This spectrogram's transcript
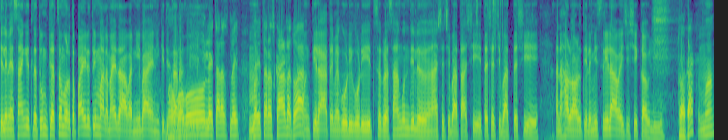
तिला मी सांगितलं तुमच्यासमोर तर पाहिलं तुम्ही मला माय जावानी बायानी किती भाऊ, त्रास भाऊ, भाऊ, दिली. लय तरस लय लय तरस काढला तो हा. मग तिला आता मी गोडी गोडीत सगळं सांगून दिलं अशाची बात अशी आहे तशाची बात तशी आहे. आणि हळूहळू तिला मिसरी लावायची शिकवली. तो का? मग?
